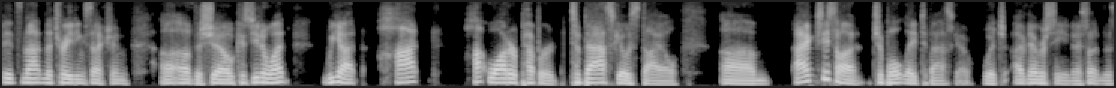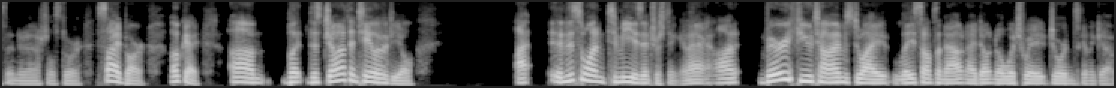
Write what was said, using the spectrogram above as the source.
It's not in the trading section uh, of the show because you know what? We got hot, hot water peppered Tabasco style. Um, I actually saw Chipotle Tabasco, which I've never seen. I saw it in this international store. Sidebar. Okay. Um, but this Jonathan Taylor deal, I and this one to me is interesting. And I on very few times do I lay something out and I don't know which way Jordan's going to go.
